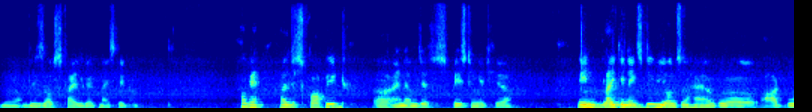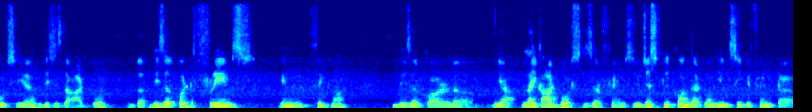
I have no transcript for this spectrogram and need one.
This is our style get nicely done. Okay I'll just copy it uh, and I'm just pasting it here in like in XD we also have uh, artboards here this is the artboard the, these are called frames in Figma. These are called, uh, yeah, like artboards, these are frames. You just click on that one, you'll see different uh,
